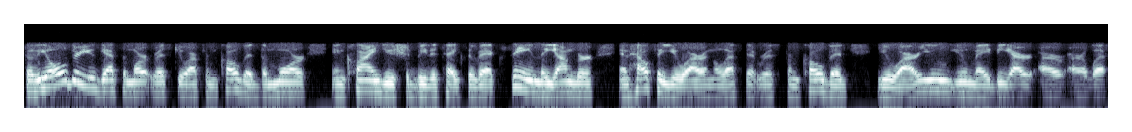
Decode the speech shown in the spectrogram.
So the older you get, the more at risk you are from COVID. The more inclined you should be to take the vaccine. The younger and healthy you are, and the less at risk from COVID you are, you you maybe are are, are less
